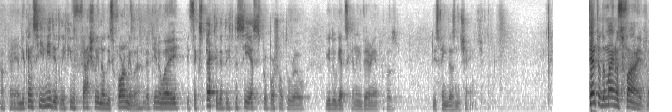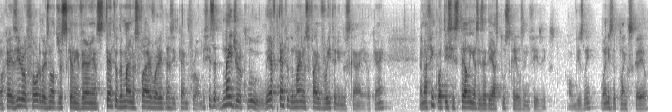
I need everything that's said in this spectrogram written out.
okay? And you can see immediately, if you actually know this formula, that in a way, it's expected that if the CS is proportional to rho, you do get scale invariant because this thing doesn't change. 10 to the minus 5, okay, zeroth order is not just scale invariance. 10 to the minus 5, where does it come from? This is a major clue. We have 10 to the minus 5 written in the sky, okay? And I think what this is telling us is that there are two scales in physics, obviously. One is the Planck scale,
